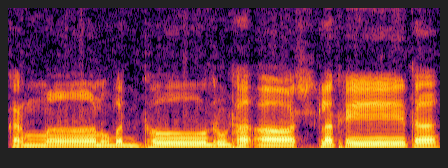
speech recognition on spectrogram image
कर्मानुबद्धो दृढ आश्लथेत।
